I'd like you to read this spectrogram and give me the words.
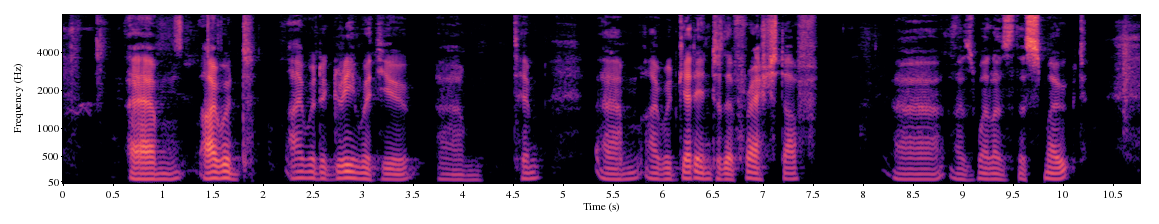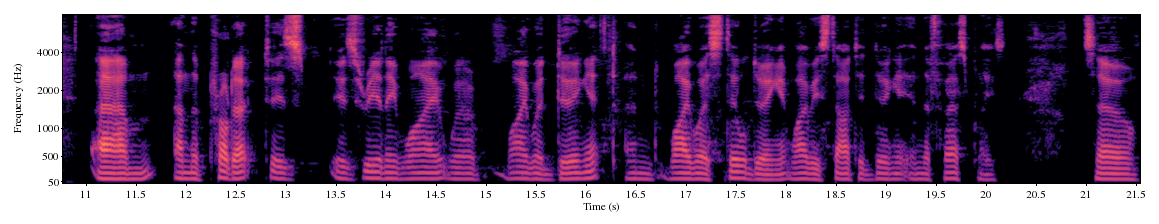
um, I would I would agree with you, um, Tim. Um, I would get into the fresh stuff uh, as well as the smoked, um, and the product is is really why we're why we're doing it and why we're still doing it, why we started doing it in the first place. So,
